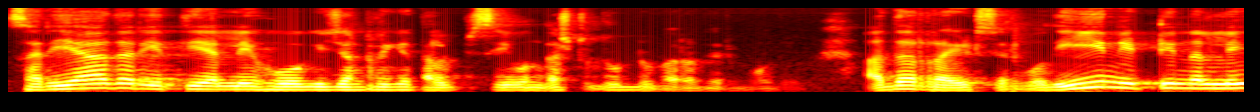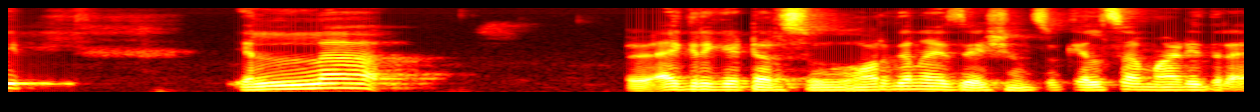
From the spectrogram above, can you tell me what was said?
ಸರಿಯಾದ ರೀತಿಯಲ್ಲಿ ಹೋಗಿ ಜನರಿಗೆ ತಲುಪಿಸಿ ಒಂದಷ್ಟು ದುಡ್ಡು ಬರೋದಿರ್ಬೋದು ಅದರ್ ರೈಟ್ಸ್ ಇರ್ಬೋದು. ಈ ನಿಟ್ಟಿನಲ್ಲಿ ಎಲ್ಲ ಅಗ್ರಿಗೇಟರ್ಸು ಆರ್ಗನೈಸೇಷನ್ಸು ಕೆಲಸ ಮಾಡಿದರೆ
